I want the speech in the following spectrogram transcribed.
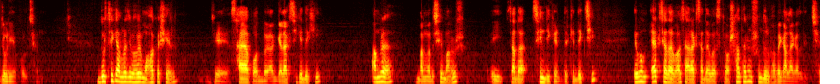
জড়িয়ে পড়ছেন। দূর থেকে আমরা যেভাবে মহাকাশের যে ছায়াপথ বা গ্যালাক্সিকে দেখি, আমরা বাংলাদেশের মানুষ এই চাঁদা সিন্ডিকেটদেরকে দেখছি এবং এক চাঁদাবাজ আর এক চাঁদাবাজকে অসাধারণ সুন্দরভাবে গালাগাল দিচ্ছে।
